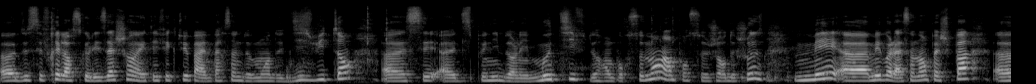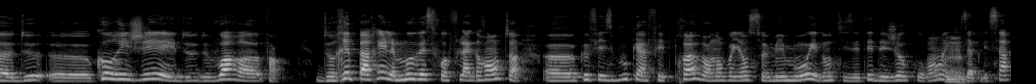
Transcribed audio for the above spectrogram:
de ces frais lorsque les achats ont été effectués par une personne de moins de 18 ans. C'est disponible dans les motifs de remboursement hein, pour ce genre de choses. Mais mais voilà, ça n'empêche pas euh, de euh, corriger et de, de voir, euh, enfin, de réparer la mauvaise foi flagrante euh, que Facebook a fait preuve en envoyant ce mémo et dont ils étaient déjà au courant et Mm. qu'ils appelaient ça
